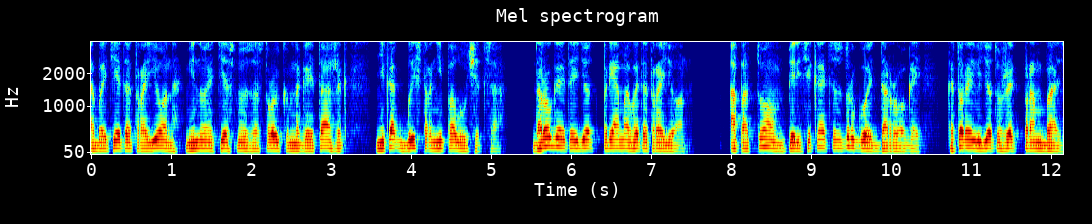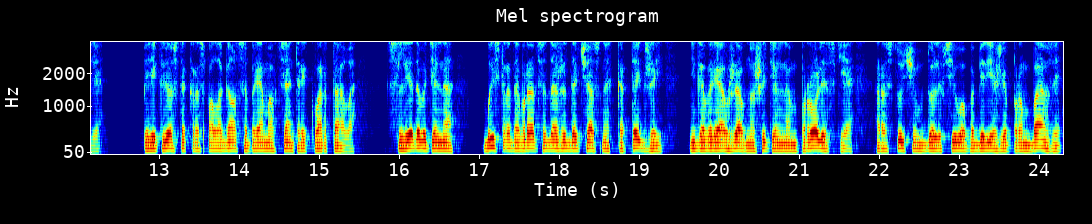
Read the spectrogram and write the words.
Обойти этот район, минуя тесную застройку многоэтажек, никак быстро не получится. Дорога эта идет прямо в этот район. а потом пересекается с другой дорогой, которая ведет уже к промбазе. Перекресток располагался прямо в центре квартала. Следовательно, быстро добраться даже до частных коттеджей, не говоря уже о внушительном пролеске, растущем вдоль всего побережья промбазы,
